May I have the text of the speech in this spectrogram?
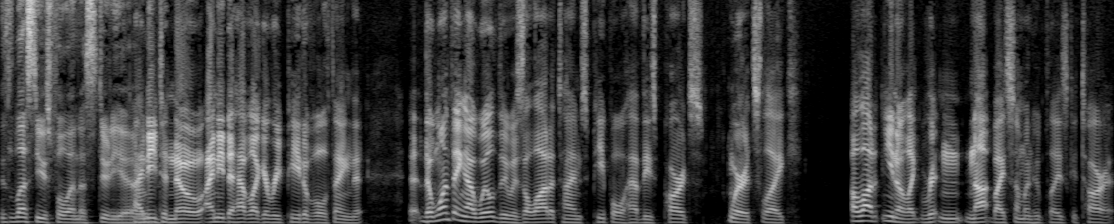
it's less useful in a studio. I need to know. I need to have like a repeatable thing. That the one thing I will do is a lot of times people have these parts where it's like a lot, you know, like written not by someone who plays guitar,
